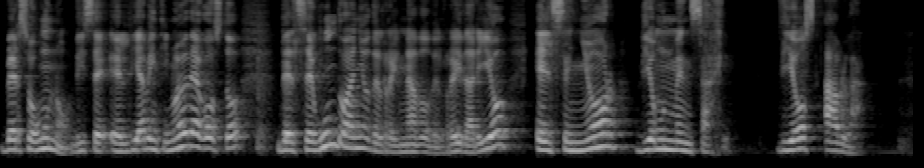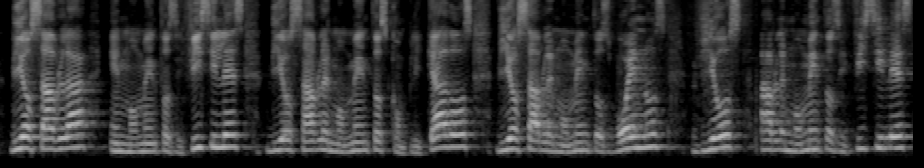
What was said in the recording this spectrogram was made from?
verso 1, dice, el día 29 de agosto del segundo año del reinado del rey Darío, el Señor dio un mensaje. Dios habla. Dios habla en momentos difíciles, Dios habla en momentos complicados, Dios habla en momentos buenos, Dios habla en momentos difíciles.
